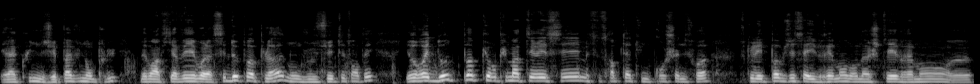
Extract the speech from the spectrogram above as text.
Et la queen j'ai pas vu non plus. Mais bref, il y avait voilà ces deux pop là, donc je me suis été tenté. Il y aurait d'autres pop qui auraient pu m'intéresser, mais ce sera peut-être une prochaine fois parce que les pop j'essaye vraiment d'en acheter vraiment de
